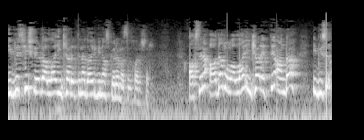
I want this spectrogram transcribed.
İblis hiçbir yerde Allah'ı inkar ettiğine dair bir nas göremezsiniz kardeşler. Aksine Adem oğlu Allah'ı inkar ettiği anda iblisin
